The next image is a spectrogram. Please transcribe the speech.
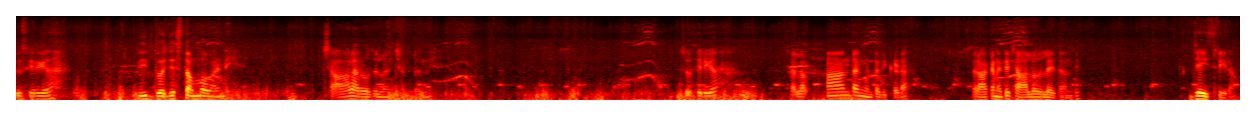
చూసారు కదా ఇది ధ్వజస్తంభం అండి. చాలా రోజుల నుంచి ఉంటుంది. చూసిరుగా చాలా ప్రశాంతంగా ఉంటుంది ఇక్కడ. రాకనైతే చాలా రోజులు అవుతుంది జై శ్రీరామ్.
